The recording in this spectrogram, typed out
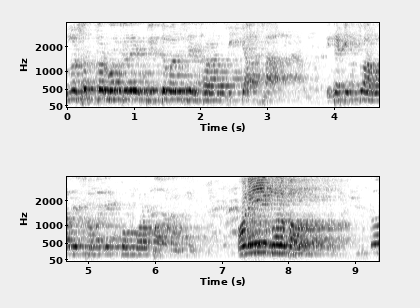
উনসত্তর বছরের বৃদ্ধ মানুষের কোরআন শিখতে আসা, এটা কিন্তু আমাদের সমাজের খুব বড় পাওনা নয়। অনেক বড় পাওনা। তো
